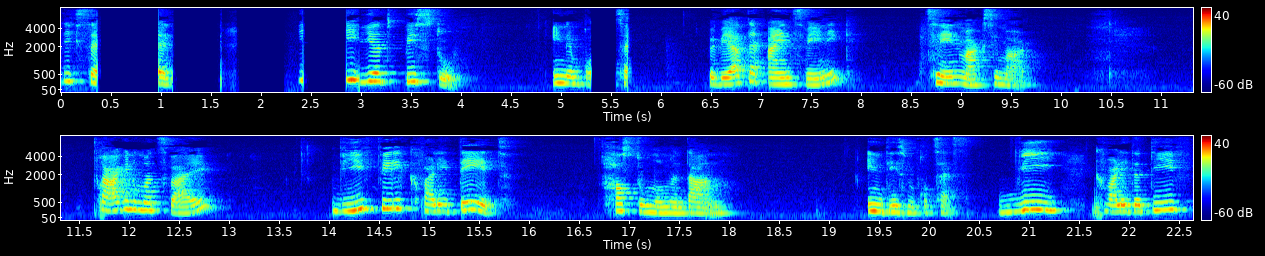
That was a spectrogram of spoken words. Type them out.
dich selbst. Wie wird bist du in dem Prozess? Bewerte 1 wenig, 10 maximal. Frage Nummer 2. Wie viel Qualität hast du momentan in diesem Prozess? Wie qualitativ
